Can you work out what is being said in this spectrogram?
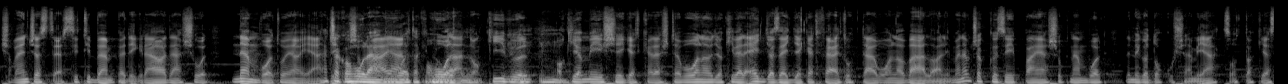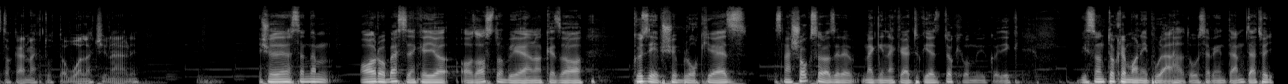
És a Manchester Cityben pedig ráadásul nem volt olyan játékos csak a Holland pályán, volt, aki a Hollandon kívül, aki a mélységet kereste volna, hogy akivel egy az egyeket fel tudtál volna vállalni. Mert nem csak középpályások nem volt, de még a Doku sem játszott, aki ezt akár meg tudta volna csinálni. És szerintem arról beszélnek, hogy az Aston Villa-nak ez a középső blokkja, ez, ezt már sokszor azért meginnekeltük, hogy ez tök jól működik. Viszont tökre manipulálható szerintem. Tehát, hogy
